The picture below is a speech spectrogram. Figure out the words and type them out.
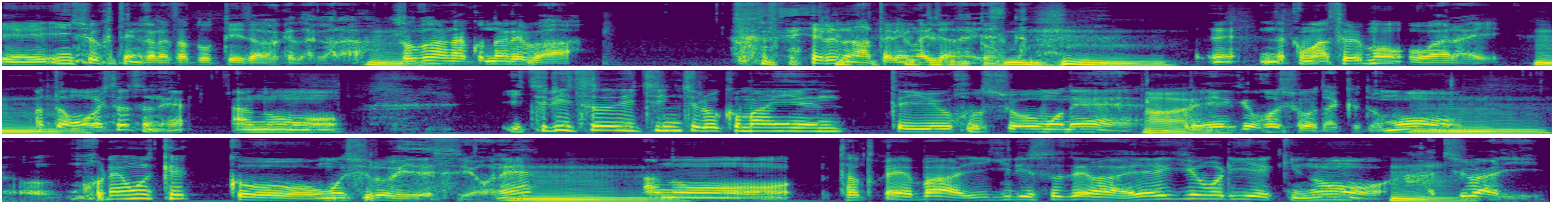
えー、飲食店から辿っていたわけだから、そこがなくなれば 減るのは当たり前じゃないですか。ね、だからまあそれもお笑い。あともう一つね、あの、一律1日6万円っていう保証もね、これ営業保証だけども、これも結構面白いですよね。あの、例えばイギリスでは営業利益の8割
